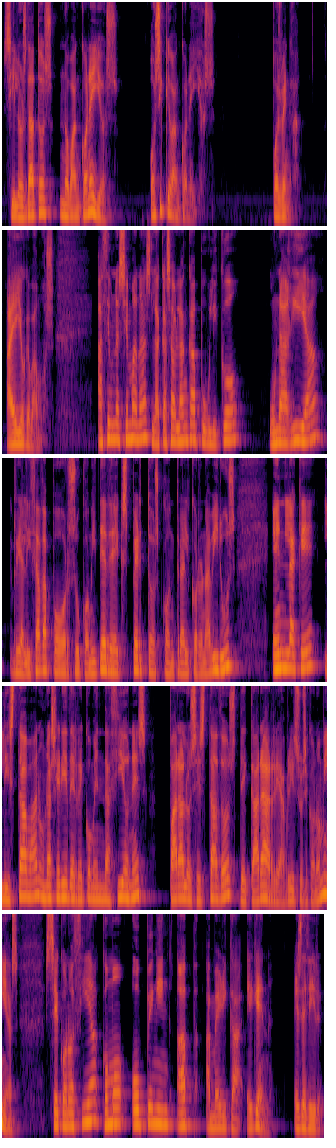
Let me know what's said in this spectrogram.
si los datos no van con ellos, o sí que van con ellos. Pues venga, a ello que vamos. Hace unas semanas la Casa Blanca publicó una guía realizada por su comité de expertos contra el coronavirus en la que listaban una serie de recomendaciones para los estados de cara a reabrir sus economías. Se conocía como Opening Up America Again, es decir,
